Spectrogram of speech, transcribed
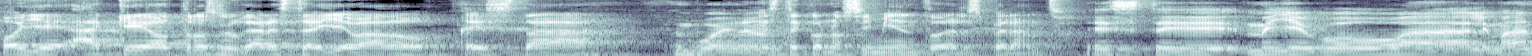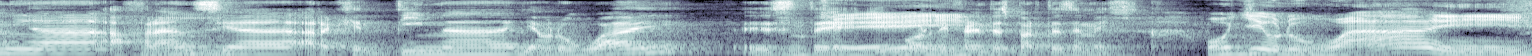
Oye, ¿a qué otros lugares te ha llevado esta, bueno. este conocimiento del Esperanto? Este me llevó a Alemania, a Francia, a Argentina y a Uruguay. Este, y por diferentes partes de México. Oye, Uruguay.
